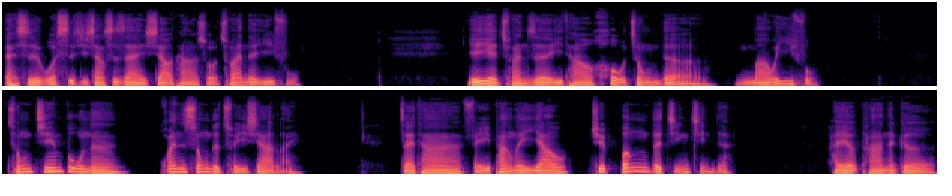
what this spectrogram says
但是我实际上是在笑他所穿的衣服。爷爷穿着一套厚重的毛衣服，从肩部呢宽松的垂下来，在他肥胖的腰却绷得紧紧的，还有他那个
